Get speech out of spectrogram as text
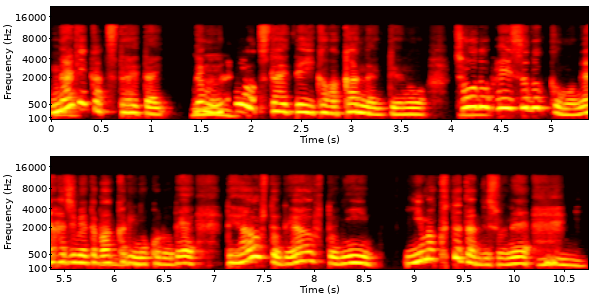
うん、何か伝えたい。でも何うん、を伝えていいかわかんないっていうのを、ちょうどうん、Facebook もね、始めたばっかりの頃で、出会う人出会う人に言いまくってたんですよね。うん、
